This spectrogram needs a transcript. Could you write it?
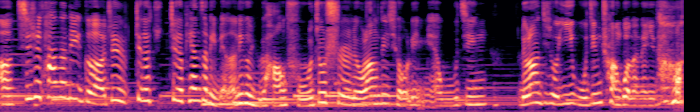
啊，其实他的那个这这个这个片子里面的那个宇航服，就是《流浪地球》里面吴京，《流浪地球一》吴京穿过的那一套，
